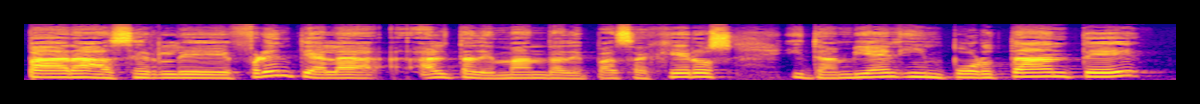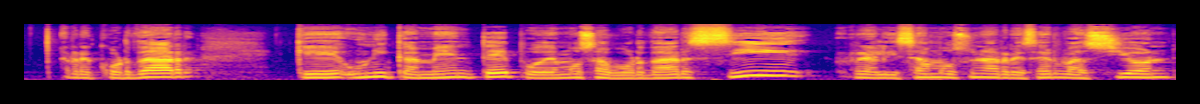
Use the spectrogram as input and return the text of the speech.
para hacerle frente a la alta demanda de pasajeros. Y también importante recordar que únicamente podemos abordar si realizamos una reservación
